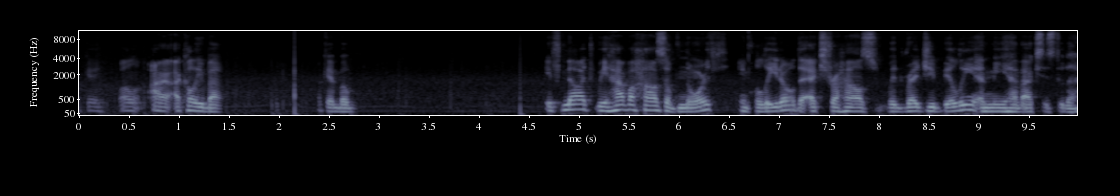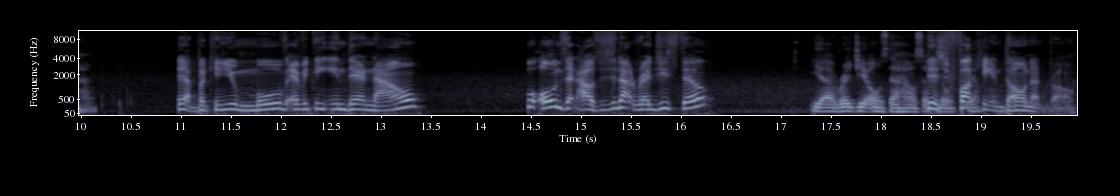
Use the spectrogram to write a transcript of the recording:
Okay, well, I, I call you back. Okay, but if not, we have a house up north in Paleto, the extra house with Reggie, Billy, and me have access to the house. Yeah, but can you move everything in there now? Who owns that house? Is it not Reggie still? Yeah, Reggie owns the house This north. yeah. fucking donut, bro.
